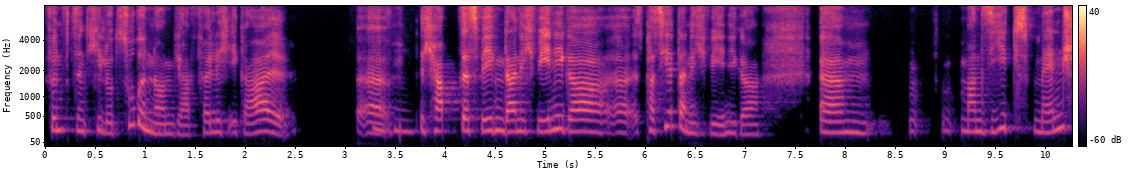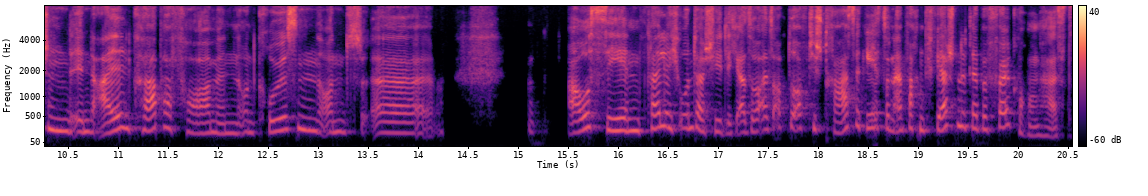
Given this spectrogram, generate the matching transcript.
15 Kilo zugenommen. Ja, völlig egal. Äh, mhm. Ich habe deswegen da nicht weniger, äh, es passiert da nicht weniger. Ähm, man sieht Menschen in allen Körperformen und Größen und äh, Aussehen völlig unterschiedlich. Also als ob du auf die Straße gehst und einfach einen Querschnitt der Bevölkerung hast.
